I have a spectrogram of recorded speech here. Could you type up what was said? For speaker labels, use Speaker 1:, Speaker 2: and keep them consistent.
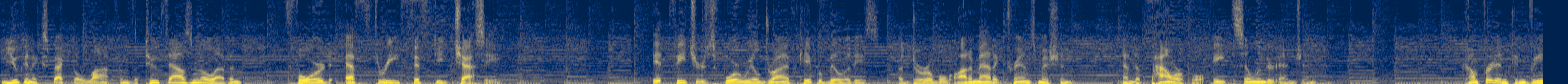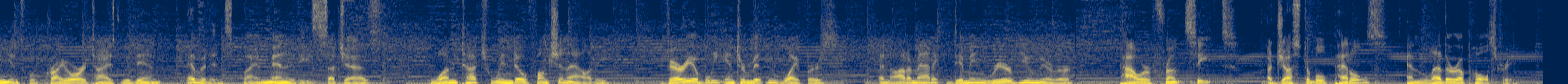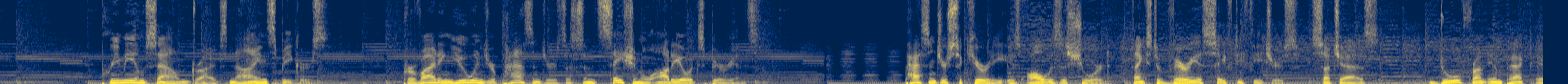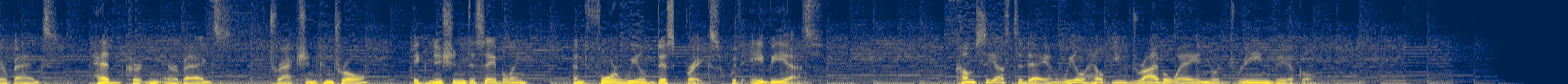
Speaker 1: You can expect a lot from the 2011 Ford F-350 chassis. It features four-wheel drive capabilities, a durable automatic transmission, and a powerful eight-cylinder engine. Comfort and convenience were prioritized within, evidenced by amenities such as one-touch window functionality, variably intermittent wipers, an automatic dimming rear-view mirror, power front seats, adjustable pedals, and leather upholstery. Premium sound drives nine speakers, providing you and your passengers a sensational audio experience. Passenger security is always assured thanks to various safety features such as dual front impact airbags, head curtain airbags, traction control, ignition disabling, and four-wheel disc brakes with ABS. Come see us today and we'll help you drive away in your dream vehicle.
